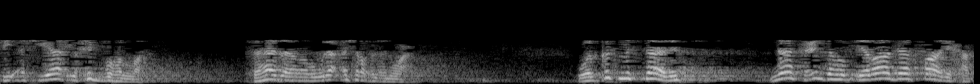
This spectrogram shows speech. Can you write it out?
في أشياء يحبها الله. فهذا هؤلاء أشرف الأنواع. والقسم الثالث ناس عندهم إرادة صالحة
